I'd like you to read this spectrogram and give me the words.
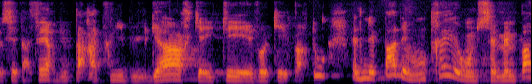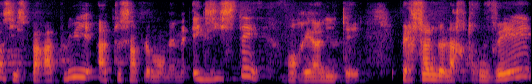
cette affaire du parapluie bulgare qui a été évoquée partout, elle n'est pas démontrée. On ne sait même pas si ce parapluie a tout simplement même existé en réalité. Personne ne l'a retrouvé.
